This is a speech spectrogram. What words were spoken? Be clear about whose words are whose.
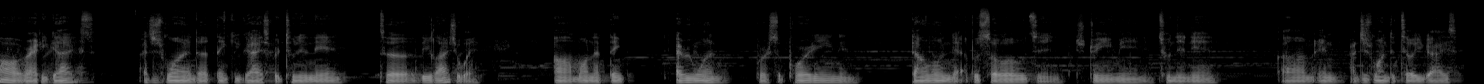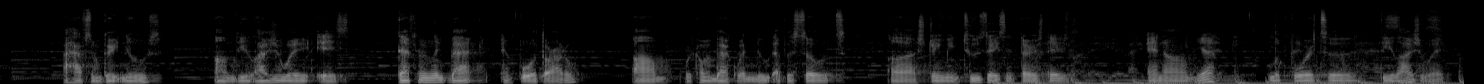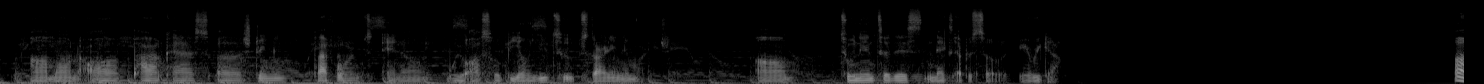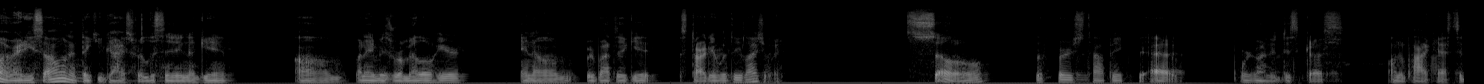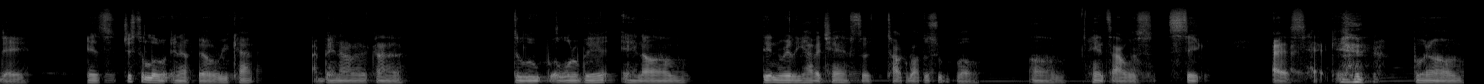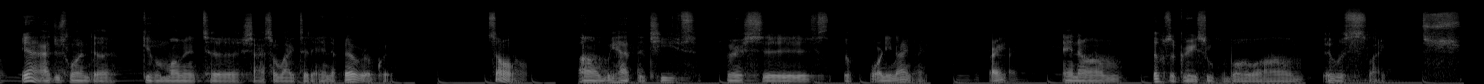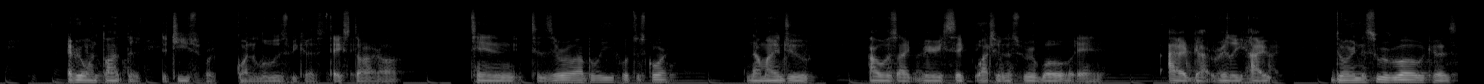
Speaker 1: Alrighty, guys. I just wanted to thank you guys for tuning in to the Elijah Way. Um, I want to thank everyone for supporting and downloading the episodes and streaming and tuning in. Um, and I just wanted to tell you guys I have some great news. Um, the Elijah Way is definitely back in full throttle. Um, we're coming back with new episodes, uh, streaming Tuesdays and Thursdays. And um, yeah, look forward to the Elijah Way um, on all podcast uh, streaming platforms, and um, we'll also be on YouTube starting in March. Um, tune into this next episode. Here we go. Alrighty, so I want to thank you guys for listening again. Um, my name is Ramelo here, and um, we're about to get started with the Elijah Way. So, the first topic that we're going to discuss on the podcast today is just a little NFL recap. I've been out of kind of the loop a little bit and um, didn't really have a chance to talk about the Super Bowl. Um, hence, I was sick as heck. but um, yeah, I just wanted to give a moment to shine some light to the NFL real quick. So, um, we had the Chiefs versus the 49ers, right? And um, it was a great Super Bowl. Um, it was like everyone thought that the Chiefs were going to lose because they started off 10 to 0, I believe, with the score. Now, mind you, I was like very sick watching the Super Bowl and I got really hyped during the Super Bowl because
